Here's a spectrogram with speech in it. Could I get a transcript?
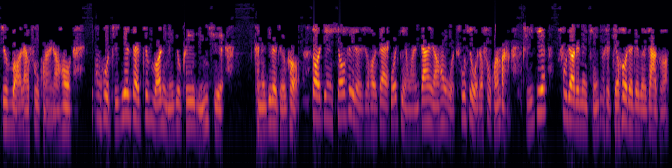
支付宝来付款，然后用户直接在支付宝里面就可以领取。肯德基的折扣，到店消费的时候，在我点完单，然后我出示我的付款码，直接付掉的那钱就是折后的这个价格，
